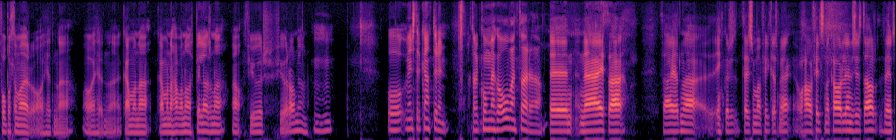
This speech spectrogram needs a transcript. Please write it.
fótboltamaður og hérna og hérna gaman að, gaman að hafa náða að spila svona, já, fjögur, fjögur ár með hann mhm. Og vinstri kanturinn, er að koma með eitthvað óvænt þar eða? Uh, nei, það það er hérna einhver þeir sem að fylgjast með og hafa fylgst með káarleginu síðust ár þeir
